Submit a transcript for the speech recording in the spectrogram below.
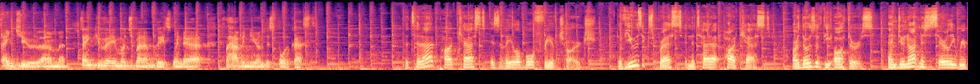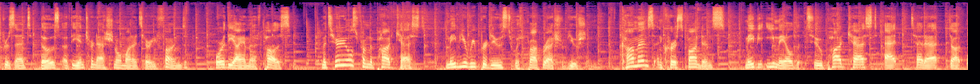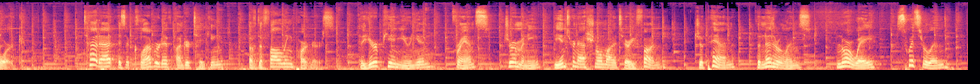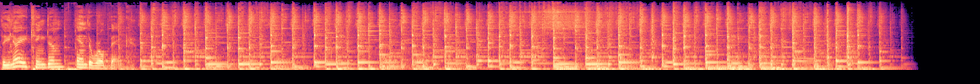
Thank you. Um, thank you very much, Madam Grace Wender, for having you on this podcast. The TADAT podcast is available free of charge. The views expressed in the TADAT podcast are those of the authors and do not necessarily represent those of the International Monetary Fund or the IMF policy. Materials from the podcast may be reproduced with proper attribution. Comments and correspondence may be emailed to podcast at tadat.org. TADAT is a collaborative undertaking of the following partners the European Union, France, Germany, the International Monetary Fund, Japan, the Netherlands, Norway, Switzerland, the United Kingdom, and the World Bank.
